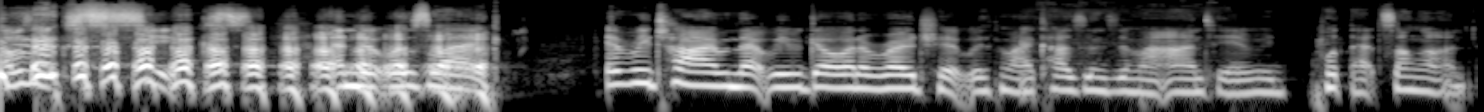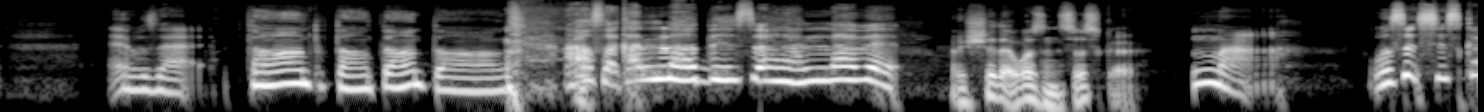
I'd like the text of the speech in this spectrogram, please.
I was like six, and it was like every time that we would go on a road trip with my cousins and my auntie, and we'd put that song on. It was that thong thong thong thong. I was like, I love this song. I love it. Are you sure that wasn't Sisqó? Nah. Was it Sisqó?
